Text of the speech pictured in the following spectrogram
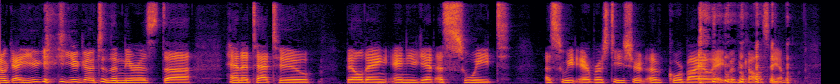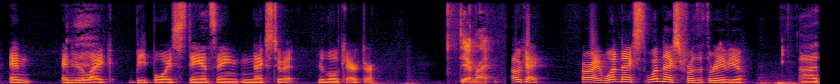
Okay, you you go to the nearest uh, henna tattoo building and you get a sweet a sweet airbrush T-shirt of Corby 08 with the Coliseum, and and you're like Beat Boy stancing next to it, your little character. Damn right. Okay, all right. What next? What next for the three of you? I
